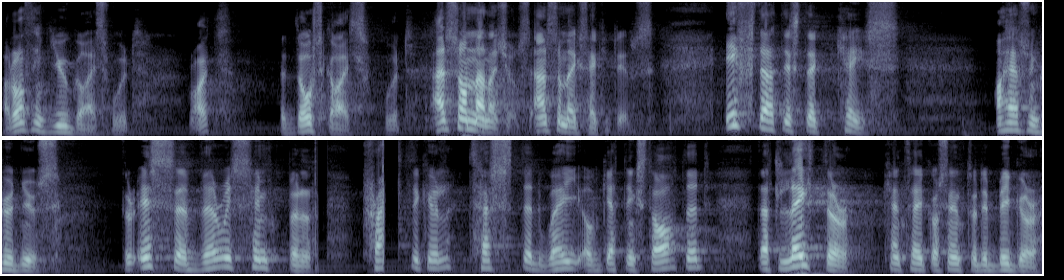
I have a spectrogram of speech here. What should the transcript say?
I don't think you guys would, right? But those guys would, and some managers, and some executives. If that is the case, I have some good news. There is a very simple, practical, tested way of getting started that later can take us into the bigger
